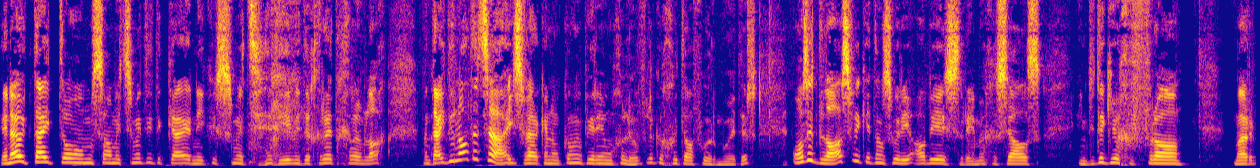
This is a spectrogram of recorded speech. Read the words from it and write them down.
En nou tyd om saam met Smitty te kuier, Nico Smit hier met 'n groot glimlag, want hy doen altyd sy huiswerk en dan kom op hierdie ongelooflike goed af vir motors. Ons het laasweek het ons oor die ABS remme gesels en toe het ek jou gevra, maar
